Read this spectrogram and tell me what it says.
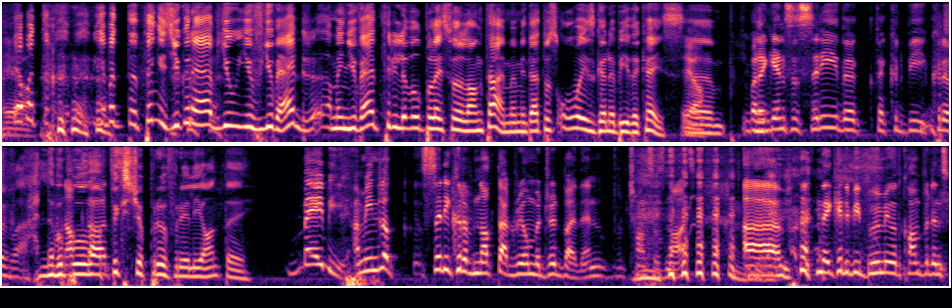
yeah. yeah. but the, yeah, but the thing is, you're gonna have you you've you've had I mean you've had three Liverpool players for a long time. I mean that was always going to be the case. Yeah. Um, but I mean, against the City, there there could be could have Liverpool are fixture proof, really, aren't they? Maybe. I mean, look, City could have knocked out Real Madrid by then. Chances not. um, they could be booming with confidence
